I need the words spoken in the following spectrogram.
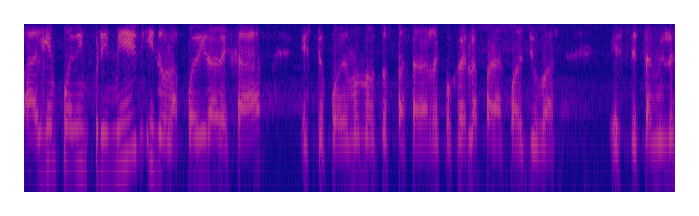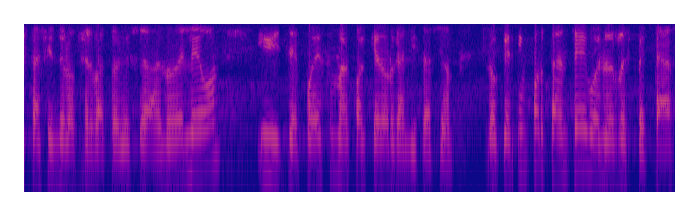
Alguien, puede imprimir y nos la puede ir a dejar, este, podemos nosotros pasar a recogerla para coadyuvar. Este, también lo está haciendo el Observatorio Ciudadano de León y te puede sumar cualquier organización. Lo que es importante, bueno, es respetar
